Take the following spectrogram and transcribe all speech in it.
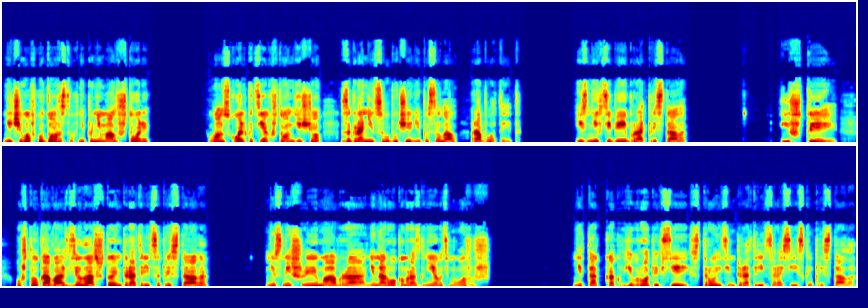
ничего в художествах не понимал, что ли? Вон сколько тех, что он еще за границу в обучение посылал, работает. Из них тебе и брать пристало. Ишь ты, уж толковать взялась, что императрица пристала? Не смеши, Мавра, ненароком разгневать можешь. Не так, как в Европе всей строить императрица российская пристала,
